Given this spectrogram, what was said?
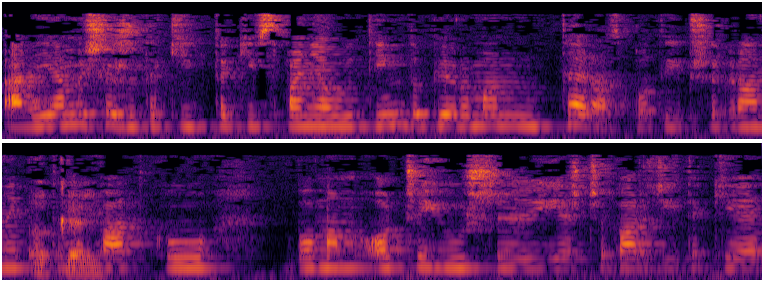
Ale ja myślę, że taki, taki wspaniały team dopiero mam teraz, po tej przegranej, po Okej. tym wypadku, bo mam oczy już jeszcze bardziej takie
